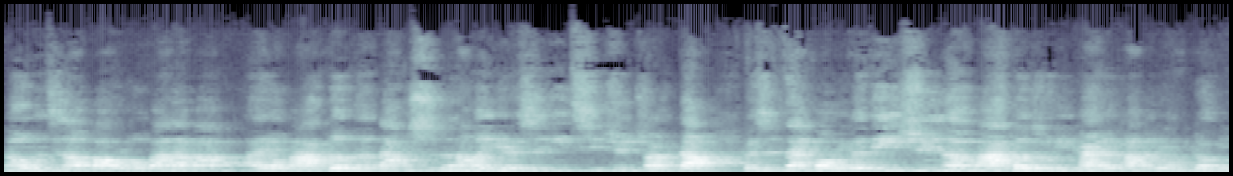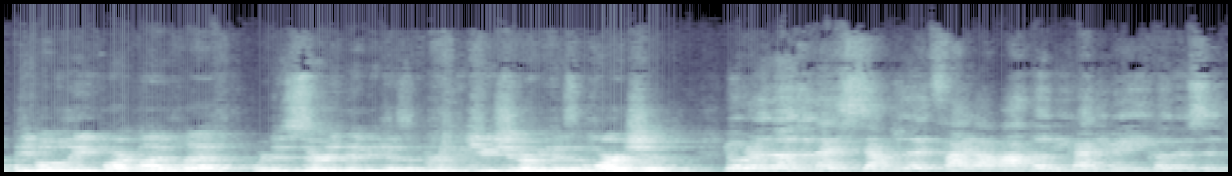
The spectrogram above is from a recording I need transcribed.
那我们知道保罗、巴拿巴还有马可呢，当时呢他们也是一起去传道，可是，在某一个地区呢，马可就离开了他们两个。 People believe Mark might have left or deserted them because of persecution or because of hardship. 有人呢就在想，就在猜啦， 派的原因可能是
